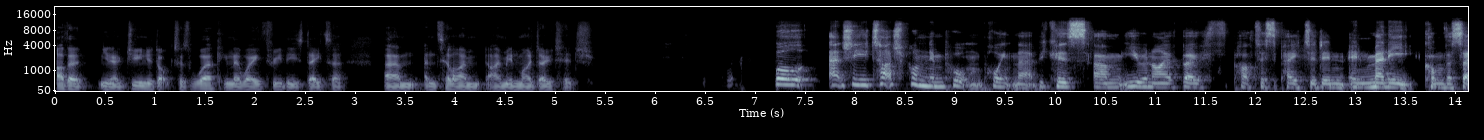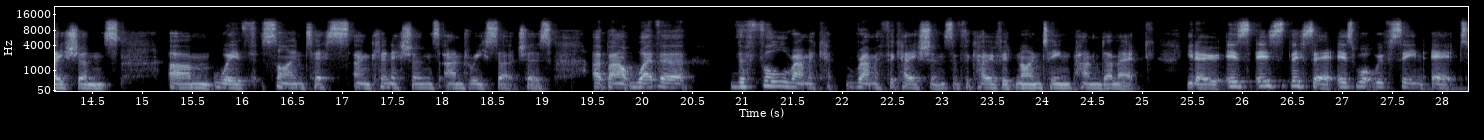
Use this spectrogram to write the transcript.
other, you know, junior doctors working their way through these data um, until I'm I'm in my dotage. Well, actually, you touch upon an important point there because um, you and I have both participated in in many conversations um, with scientists and clinicians and researchers about whether the full ramifications of the COVID nineteen pandemic, you know, is is this it? Is what we've seen it,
